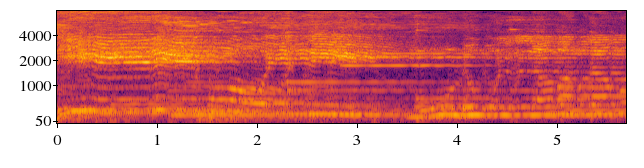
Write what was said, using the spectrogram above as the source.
తీరిపోయింది. మూడు ముళ్ళ మందము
